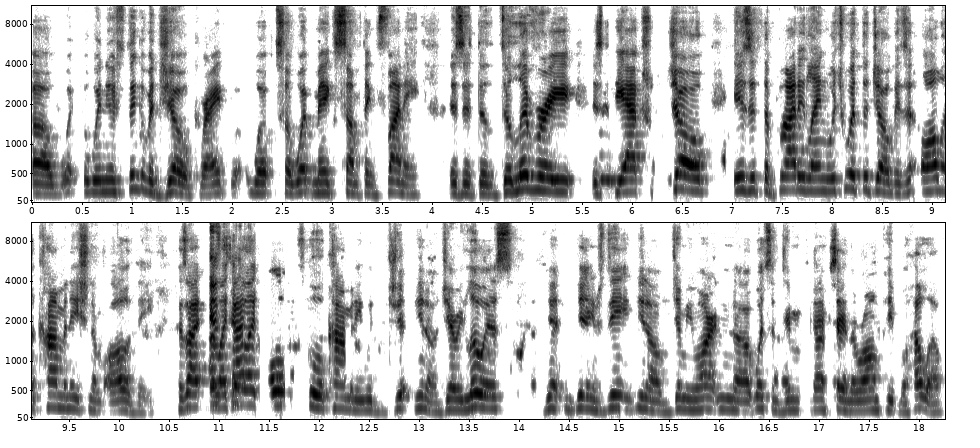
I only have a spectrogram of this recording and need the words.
uh, when you think of a joke, right? What, so what makes something funny? Is it the delivery? Is it the actual joke? Is it the body language with the joke? Is it all a combination of all of these? Because I, I like I like old school comedy with you know Jerry Lewis, James Dean, you know Jimmy Martin. Uh, what's the, I'm saying the wrong people. Hello,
